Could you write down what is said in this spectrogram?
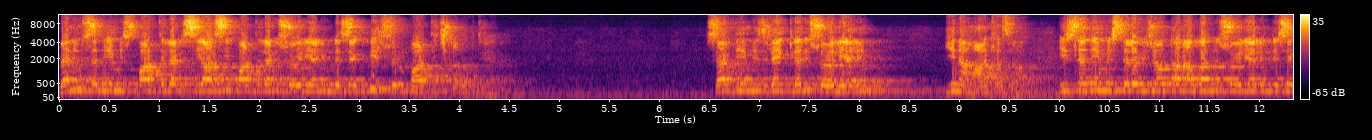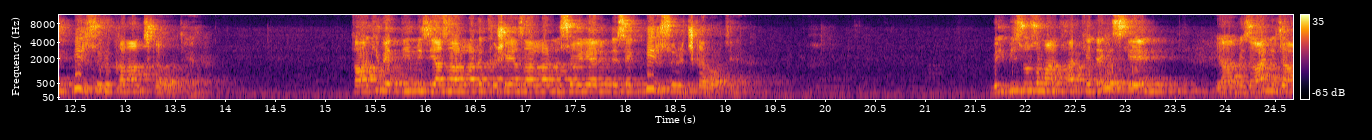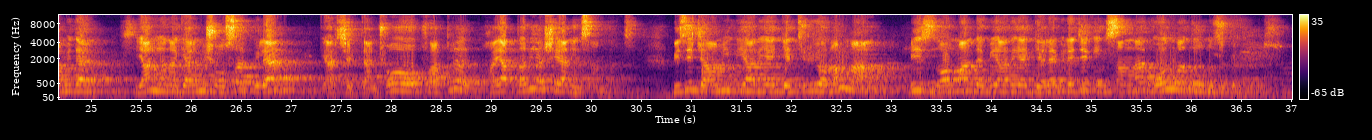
Benimsediğimiz partileri, siyasi partileri söyleyelim desek bir sürü parti çıkar ortaya. Sevdiğimiz renkleri söyleyelim yine hakeza. İzlediğimiz televizyon kanallarını söyleyelim desek bir sürü kanal çıkar ortaya. Takip ettiğimiz yazarları, köşe yazarlarını söyleyelim desek bir sürü çıkar ortaya. Biz o zaman fark ederiz ki ya biz aynı camide yan yana gelmiş olsak bile gerçekten çok farklı hayatları yaşayan insanlarız. Bizi cami bir araya getiriyor ama biz normalde bir araya gelebilecek insanlar olmadığımızı görüyoruz.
